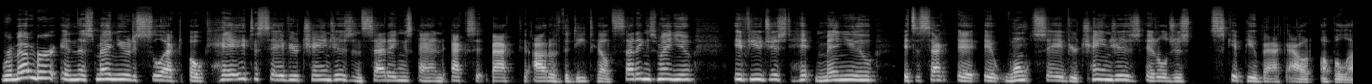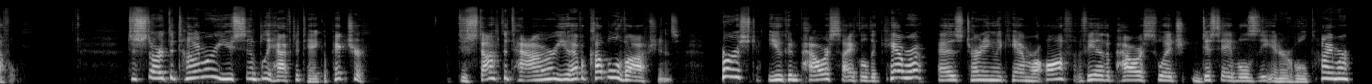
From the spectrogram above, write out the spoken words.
remember in this menu to select OK to save your changes and settings and exit back to, out of the detailed settings menu. If you just hit menu, it's a sec it, it won't save your changes. It'll just skip you back out up a level. To start the timer, you simply have to take a picture. To stop the timer, you have a couple of options. First, you can power cycle the camera, as turning the camera off via the power switch disables the interval timer,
